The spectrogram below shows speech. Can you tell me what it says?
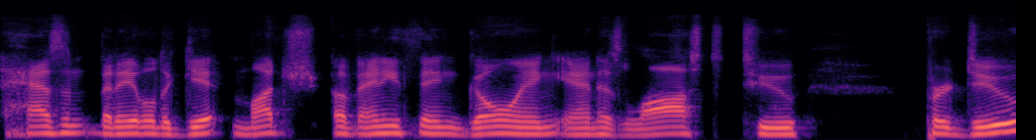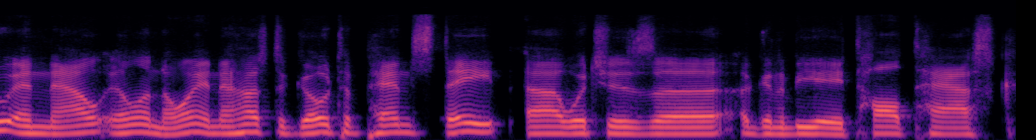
hasn't been able to get much of anything going and has lost to Purdue and now Illinois and now has to go to Penn State, uh, which is uh, going to be a tall task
